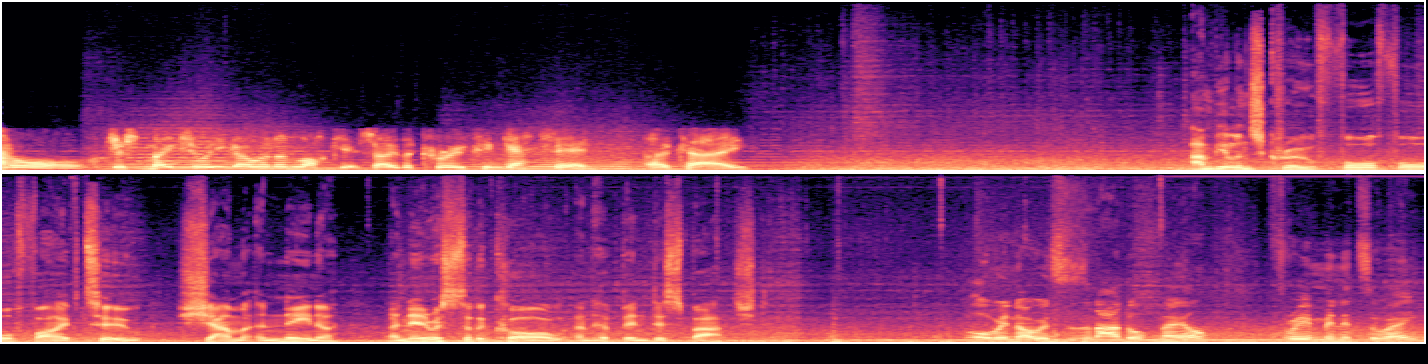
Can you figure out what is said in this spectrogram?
tall? just make sure you go and unlock it so the crew can get in? Okay. Ambulance crew 4452, Sham and Nina, are nearest to the call and have been dispatched. All we know is there's an adult male, three minutes away.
